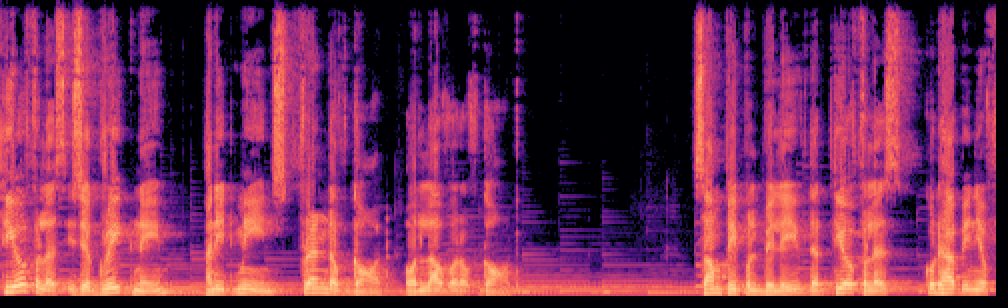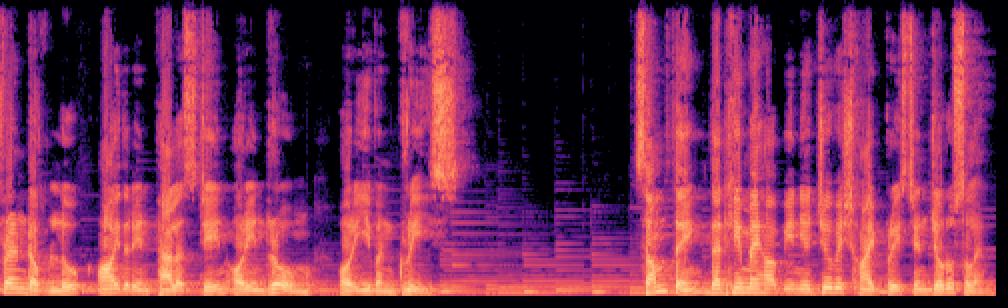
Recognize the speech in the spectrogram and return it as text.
Theophilus is a Greek name and it means friend of God or lover of God. Some people believe that Theophilus could have been a friend of Luke either in Palestine or in Rome or even Greece. Some think that he may have been a Jewish high priest in Jerusalem.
